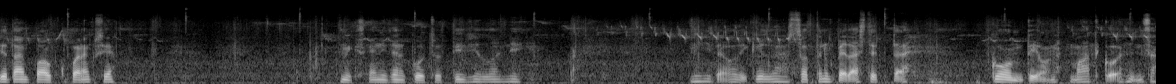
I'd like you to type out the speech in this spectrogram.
Jotain paukkupanoksia. Miksi niitä nyt kutsuttiin silloin, niin niitä oli kyllä saattanut pelästyttää kontion matkoihinsa.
